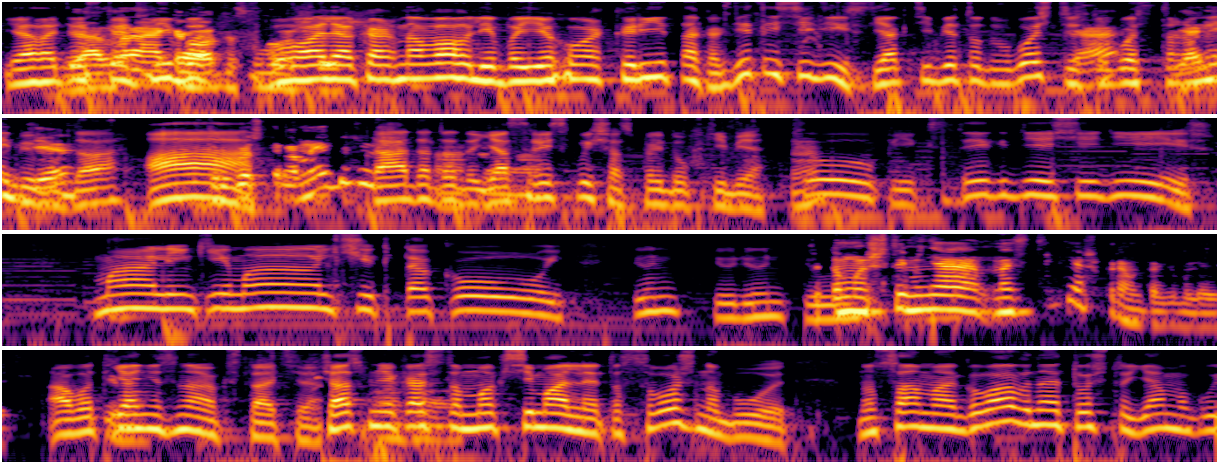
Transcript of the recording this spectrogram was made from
Я хотел Я сказать, знаю, либо. Валя Карнавал, либо Егор Крид. Так, а где ты сидишь? Я к тебе тут в гости с другой стороны бегу, да? С А, другой стороны бежишь? да, да, да, да. Я с респы сейчас приду к тебе. Чупикс, ты где сидишь? Маленький мальчик такой. Тюн-тюн-тюн. Ты думаешь, ты меня настигнешь прям так, блядь? А вот Ты я не знаю, кстати. Сейчас, мне Ага. кажется, максимально это сложно будет. Но самое главное то, что я могу...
